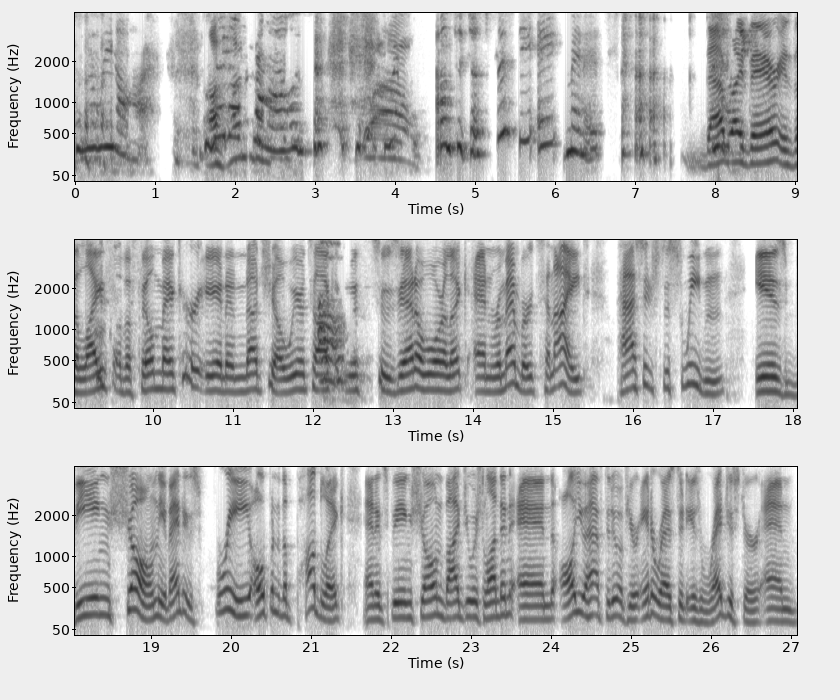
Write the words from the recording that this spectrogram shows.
here we are. Down, wow. down to just 58 minutes. That right there is the life of a filmmaker in a nutshell. We're talking oh. with Susanna Warlick. And remember, tonight, Passage to Sweden is being shown. The event is free, open to the public, and it's being shown by Jewish London. And all you have to do if you're interested is register. And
